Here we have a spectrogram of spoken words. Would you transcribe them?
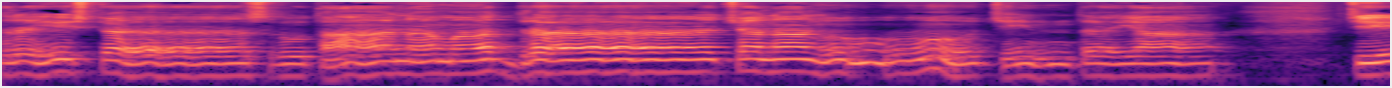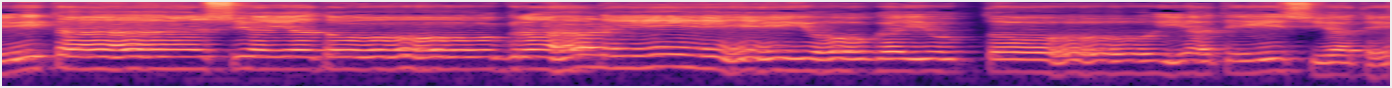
दृष्टश्रुतानमद्रचननुचिन्तया चितस्य यतो ग्रहणे योगयुक्तो यतिष्यते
